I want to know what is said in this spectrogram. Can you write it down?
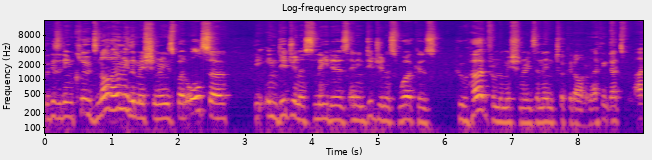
because it includes not only the missionaries but also the indigenous leaders and indigenous workers who heard from the missionaries and then took it on. And I think that's I,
